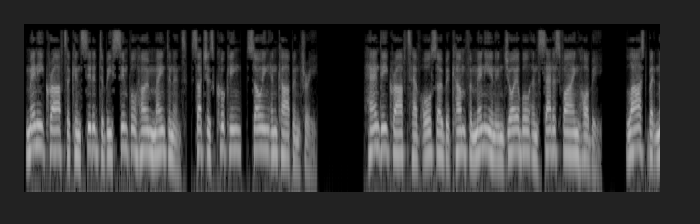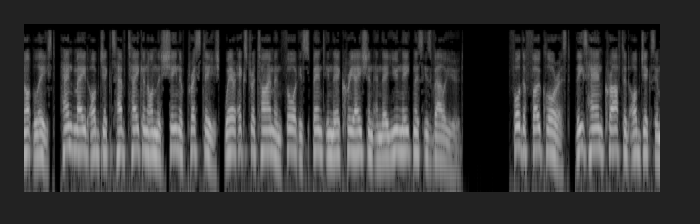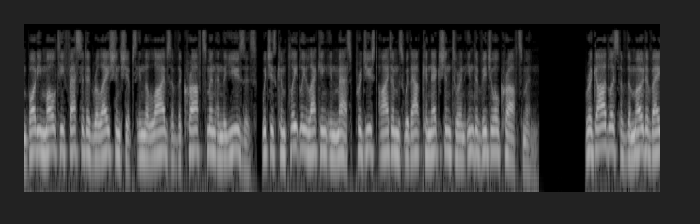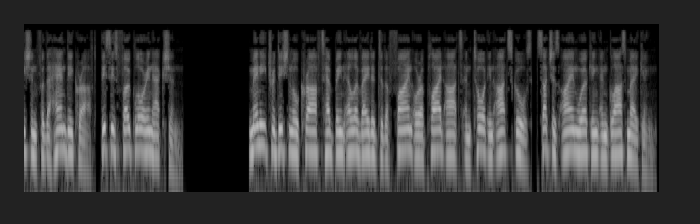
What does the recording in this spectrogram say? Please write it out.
Many crafts are considered to be simple home maintenance, such as cooking, sewing and carpentry. Handicrafts have also become for many an enjoyable and satisfying hobby. Last but not least, handmade objects have taken on the sheen of prestige, where extra time and thought is spent in their creation and their uniqueness is valued. For the folklorist, these hand-crafted objects embody multifaceted relationships in the lives of the craftsmen and the users, which is completely lacking in mass-produced items without connection to an individual craftsman. Regardless of the motivation for the handicraft, this is folklore in action. Many traditional crafts have been elevated to the fine or applied arts and taught in art schools, such as ironworking and glass-making.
